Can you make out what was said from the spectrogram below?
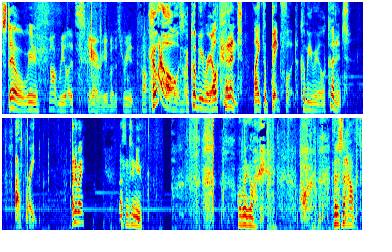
Still, we. It's not real. It's scary, but it's real. It's not. Who knows? It could be real. Couldn't. Like the Bigfoot. It could be real. Couldn't. That's bright. Anyway, let's continue. Oh my god. There's the house.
